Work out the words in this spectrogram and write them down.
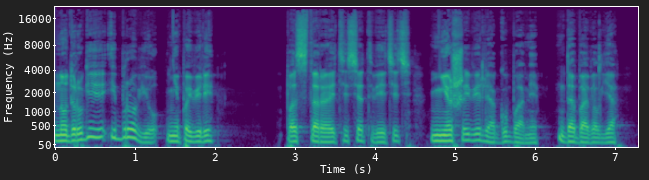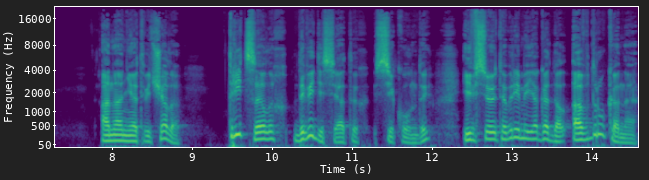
но другие и бровью не повели. «Постарайтесь ответить, не шевеля губами», — добавил я. Она не отвечала. Три целых две десятых секунды, и все это время я гадал, а вдруг она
